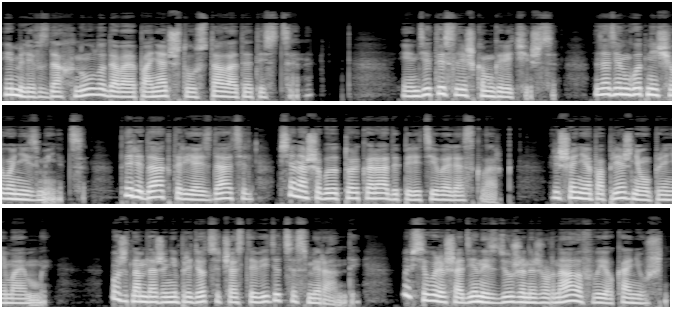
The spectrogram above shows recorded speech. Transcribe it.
Эмили вздохнула, давая понять, что устала от этой сцены. «Энди, ты слишком горячишься. За один год ничего не изменится. Ты редактор, я издатель, все наши будут только рады перейти в Элиас Кларк. Решение по-прежнему принимаем мы. Может, нам даже не придется часто видеться с Мирандой. Мы всего лишь один из дюжины журналов в ее конюшне».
